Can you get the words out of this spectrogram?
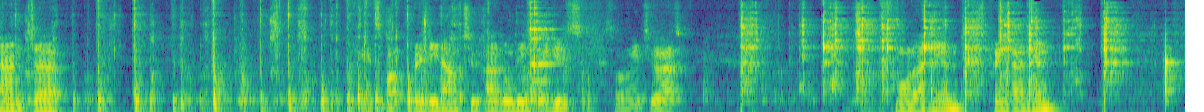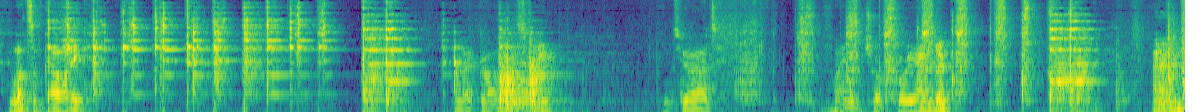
And uh, I think it's about ready now to add all the ingredients. So I'm going to add small onion, spring onion, lots of garlic. I like garlic, it's great. Going to add finely chopped coriander and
